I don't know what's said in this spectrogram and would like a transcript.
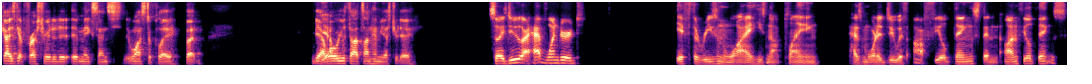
guys get frustrated. It, it makes sense. It wants to play, but yeah, Yeah. What were your thoughts on him yesterday? So I do. I have wondered if the reason why he's not playing has more to do with off-field things than on-field things.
